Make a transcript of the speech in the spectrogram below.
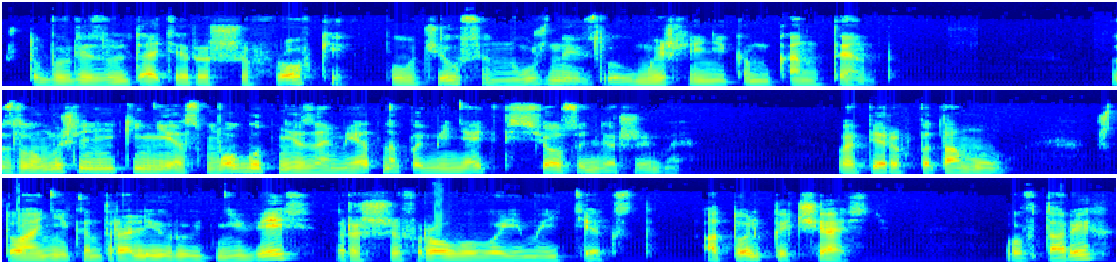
чтобы в результате расшифровки получился нужный злоумышленникам контент. Злоумышленники не смогут незаметно поменять все содержимое. Во-первых, потому, что они контролируют не весь расшифровываемый текст, а только часть. Во-вторых,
